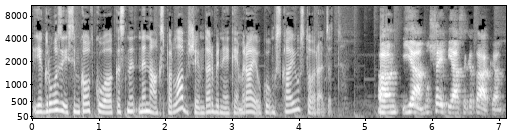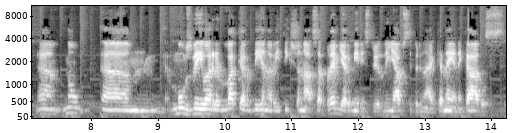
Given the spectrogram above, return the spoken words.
ja grozīsim kaut ko, kas ne, nenāks par labu šiem darbiniekiem, Rajukungs, kā jūs to redzat? Um, jā, nu šeit jāsaka tā, ka um, nu, um, mums bija var, vakar diena arī tikšanās ar premjerministru, un viņi apstiprināja, ka nē, nekādas,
